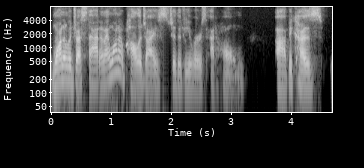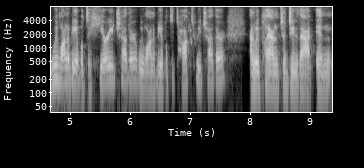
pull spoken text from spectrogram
want to address that. And I want to apologize to the viewers at home uh, because we want to be able to hear each other. We want to be able to talk to each other. And we plan to do that in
